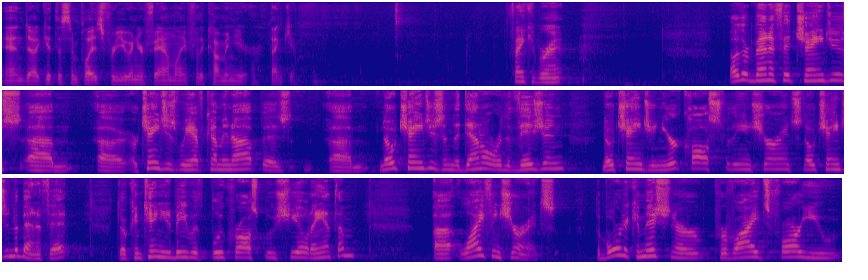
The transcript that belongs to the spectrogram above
and uh, get this in place for you and your family for the coming year. Thank you. Thank you, Brent. Other benefit changes um, uh, or changes we have coming up is um, no changes in the dental or the vision, no change in your costs for the insurance, no change in the benefit. They'll continue to be with Blue Cross Blue Shield Anthem. Uh, life insurance, The Board of Commissioner provides for you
